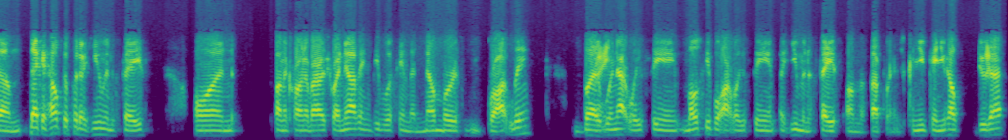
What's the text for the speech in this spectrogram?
um, that could help to put a human face on on the coronavirus? Right now, I think people are seeing the numbers broadly, but right. we're not really seeing most people aren't really seeing a human face on the suffering. Can you can you help do that?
